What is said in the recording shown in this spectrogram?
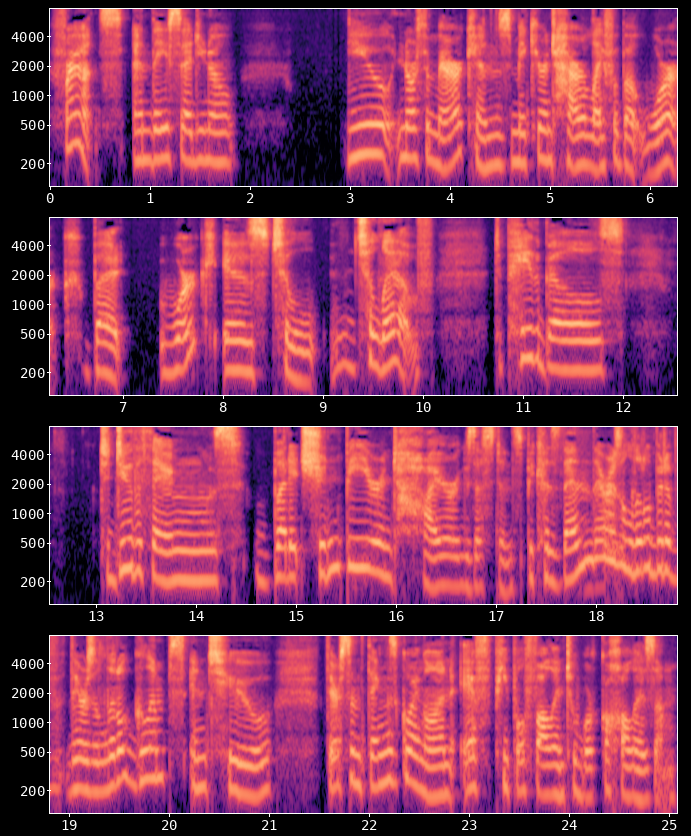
France and they said, you know, you North Americans make your entire life about work, but work is to to live, to pay the bills, to do the things, but it shouldn't be your entire existence because then there is a little bit of there's a little glimpse into there's some things going on if people fall into workaholism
